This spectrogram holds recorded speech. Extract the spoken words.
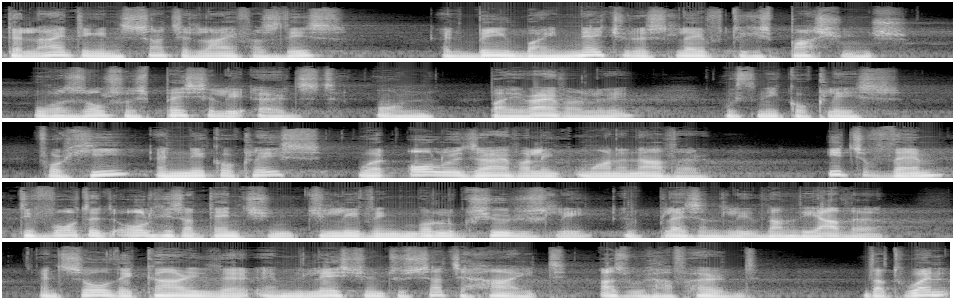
delighting in such a life as this, and being by nature a slave to his passions, was also especially urged on by rivalry with Nicocles. For he and Nicocles were always rivaling one another. Each of them devoted all his attention to living more luxuriously and pleasantly than the other, and so they carried their emulation to such a height, as we have heard, that when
